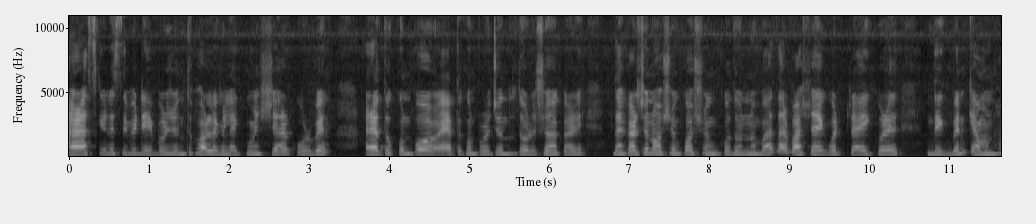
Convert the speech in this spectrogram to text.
আর আজকের রেসিপিটি এই পর্যন্ত। ভালো লাগে লাইক কমেন্ট শেয়ার করবেন। আর এতক্ষণ এতক্ষণ পর্যন্ত তরু সহকারে দেখার জন্য অসংখ্য অসংখ্য ধন্যবাদ। আর বাসায় একবার ট্রাই করে দেখবেন কেমন হয়।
